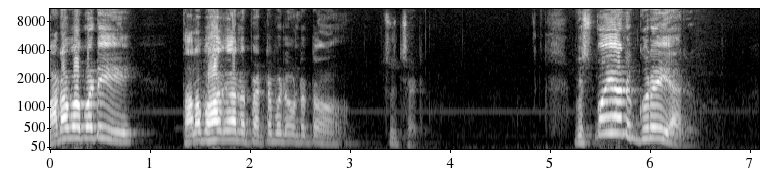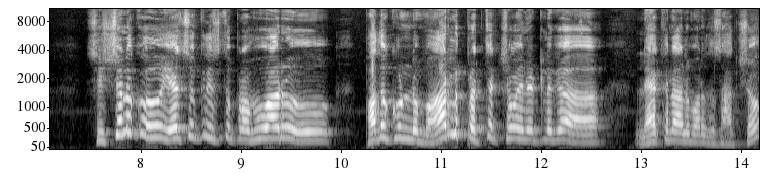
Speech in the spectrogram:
మడవబడి తలభాగాన పెట్టబడి ఉండటం చూచాడు విస్మయానికి గురయ్యారు. శిష్యులకు యేసుక్రీస్తు ప్రభువారు పదకొండు మార్లు ప్రత్యక్షమైనట్లుగా లేఖనాలు మనకు సాక్ష్యం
